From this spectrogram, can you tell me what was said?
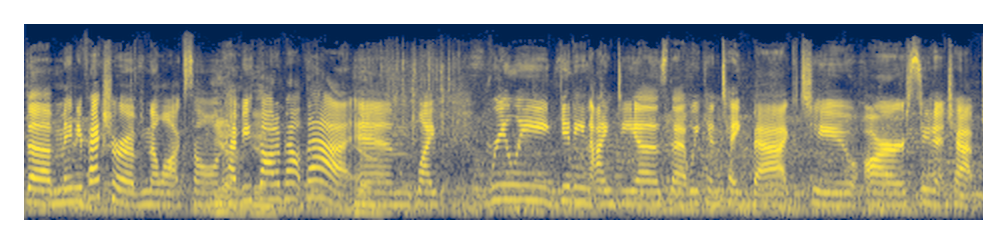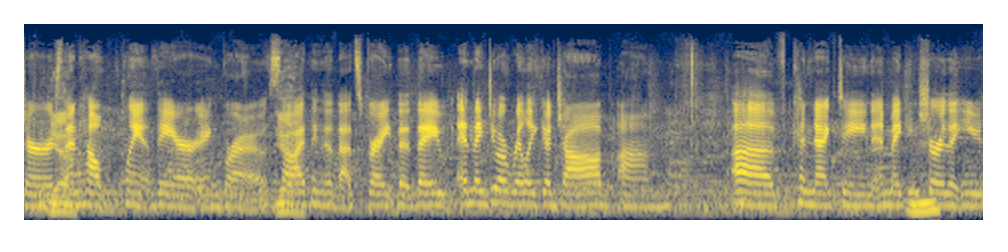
the manufacturer of naloxone. Yeah, Have you yeah. thought about that? Yeah. And, like, really getting ideas that we can take back to our student chapters Yeah. and help plant there and grow. So Yeah. I think that that's great that they and they do a really good job um, of connecting and making Mhm. sure that you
